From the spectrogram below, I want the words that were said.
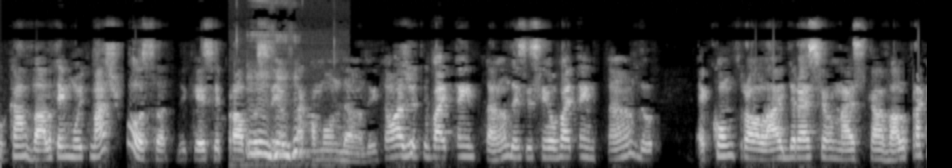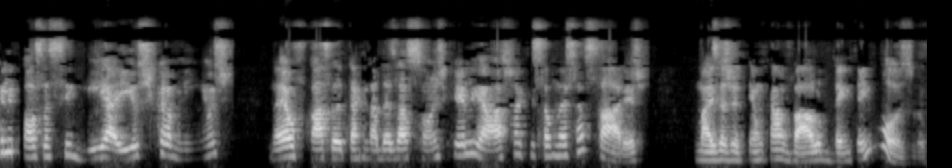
o cavalo tem muito mais força do que esse próprio uhum. senhor que está comandando. Então a gente vai tentando, esse senhor vai tentando é controlar e direcionar esse cavalo para que ele possa seguir aí os caminhos, né, ou faça determinadas ações que ele acha que são necessárias. Mas a gente tem um cavalo bem teimoso.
